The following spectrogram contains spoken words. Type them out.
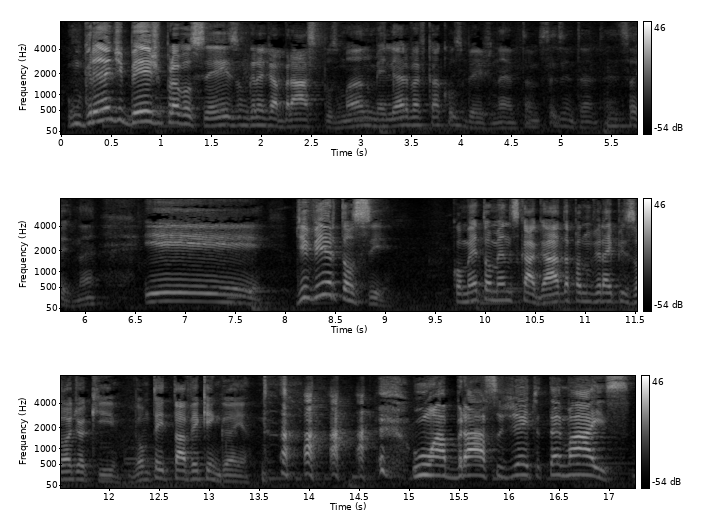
Um grande beijo para vocês, um grande abraço pros mano. Melhor vai ficar com os beijos, né? Então vocês entendem, é isso aí, né? E divirtam-se. Comentam menos cagada para não virar episódio aqui. Vamos tentar ver quem ganha. um abraço, gente, até mais.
